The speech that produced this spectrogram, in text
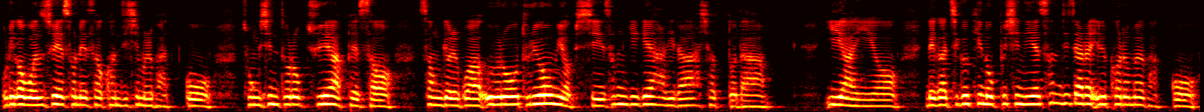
우리가 원수의 손에서 건지심을 받고 종신토록 주의 앞에서 성결과 의로 두려움이 없이 섬기게 하리라 하셨도다. 이 아이여 내가 지극히 높으신 이의 선지자라 일컬음을 받고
